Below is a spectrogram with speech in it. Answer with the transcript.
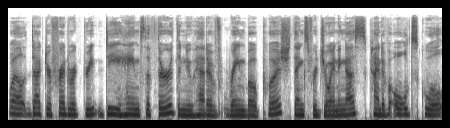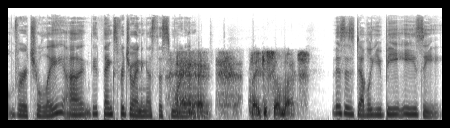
Well, Dr. Frederick D. Haynes III, the new head of Rainbow Push, thanks for joining us, kind of old school virtually. Uh, thanks for joining us this morning. Thank you so much. This is WBEZ.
